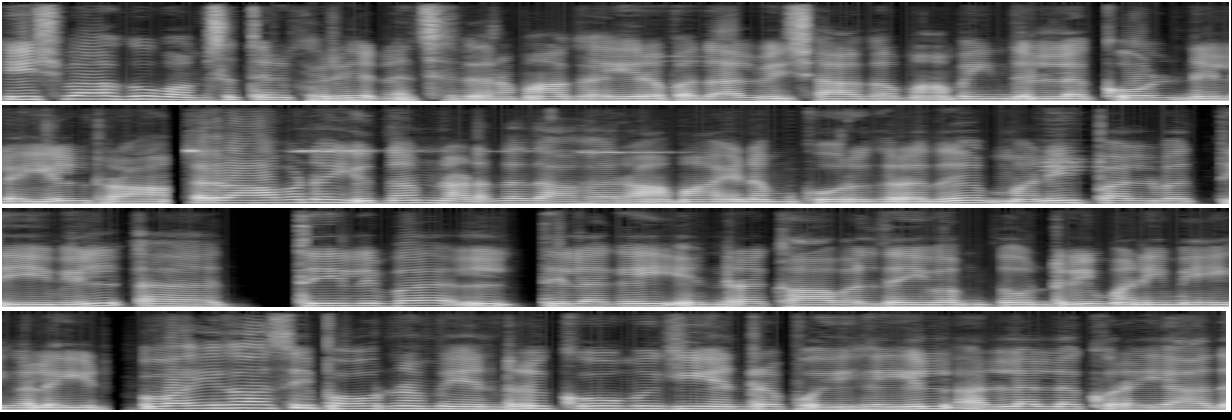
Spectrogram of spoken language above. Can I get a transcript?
ஈஸ்வாகு வம்சத்திற்குரிய நட்சத்திரமாக இருப்பதால் விசாகம் அமைந்துள்ள கோள் நிலையில் ரா ராவண யுத்தம் நடந்ததாக ராமாயணம் கூறுகிறது. மணிப்பல்வத்தீவில் திலிவ திலகை என்ற காவல் தெய்வம் தோன்றி மணிமேகலை வைகாசி பௌர்ணமி என்று கோமுகி என்ற பொய்கையில் அல்லல்ல குறையாத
